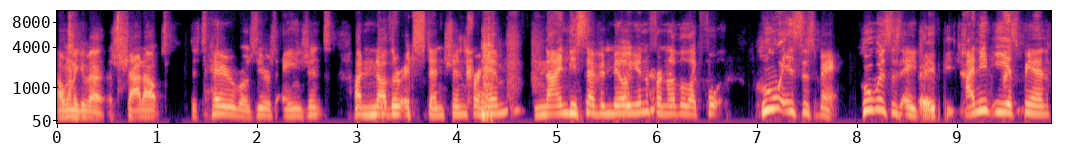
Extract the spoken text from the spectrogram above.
I want to give a, a, shout out to Terry Rozier's agents. Another extension for him, ninety-seven million for another like four. Who is this man? Who is his agent? Baby. I need ESPN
